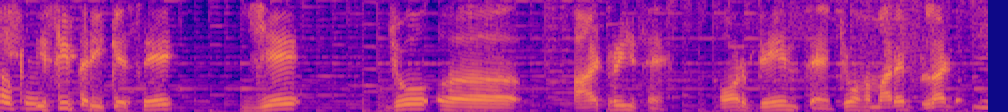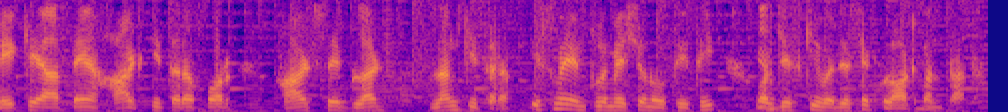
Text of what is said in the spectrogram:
okay. इसी तरीके से ये जो आर्टरीज हैं और वेन्स हैं जो हमारे ब्लड लेके आते हैं हार्ट की तरफ़ और हार्ट से ब्लड लंग की तरफ़ इसमें इन्फ्लेमेशन होती थी और हम्म। जिसकी वजह से क्लॉट बनता था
